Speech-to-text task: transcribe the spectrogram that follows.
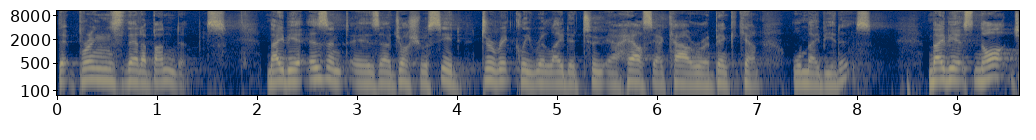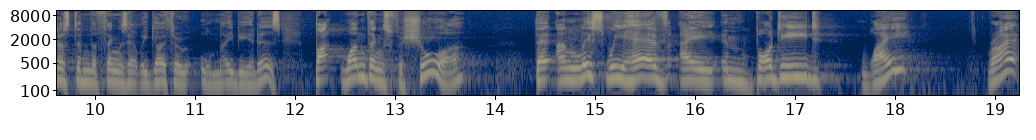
that brings that abundance. Maybe it isn't, as uh, Joshua said, directly related to our house, our car, or our bank account, or maybe it is. Maybe it's not just in the things that we go through, or maybe it is. But one thing's for sure that unless we have a embodied way, right,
